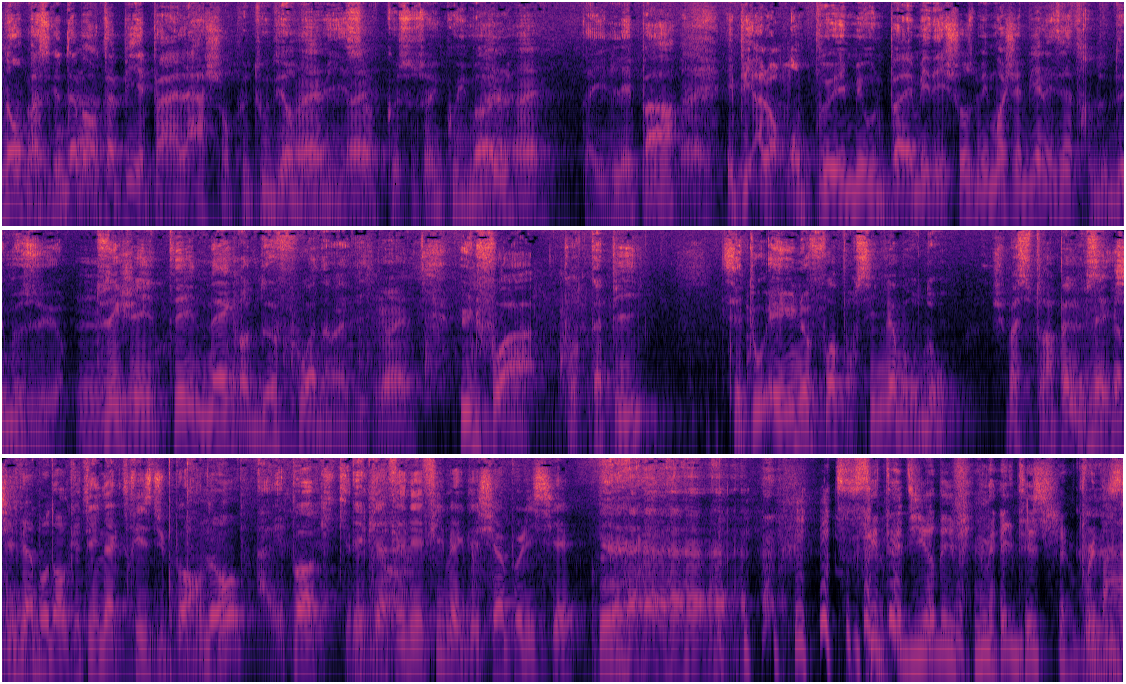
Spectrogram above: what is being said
Non, parce ce que d'abord, Tapi n'est pas un lâche, on peut tout dire de lui, ouais. sauf que ce soit une couille molle. Il l'est pas. Et puis, alors, on peut aimer ou ne pas aimer des choses, mais moi, j'aime bien les êtres de démesure. Mm. Tu sais que j'ai été nègre deux fois dans ma vie. Une fois pour Tapi, c'est tout, et une fois pour Sylvia Bourdon. Je sais pas si tu te rappelles de Mais Sylvia, Sylvia Bourdon, qui était une actrice du porno. À l'époque. Et qui a fait des films avec des chiens policiers. C'est-à-dire des films avec des chiens policiers.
